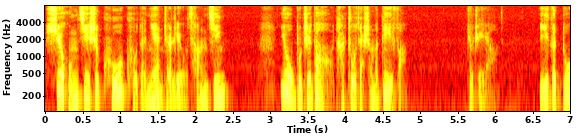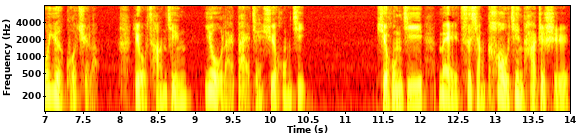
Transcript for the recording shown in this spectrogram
薛弘基是苦苦的念着柳藏经，又不知道他住在什么地方。就这样，一个多月过去了，柳藏经又来拜见薛弘基。薛弘基每次想靠近他之时，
